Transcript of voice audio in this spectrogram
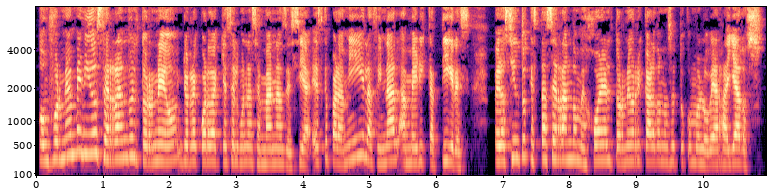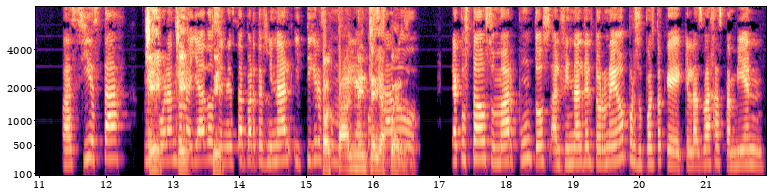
conforme han venido cerrando el torneo, yo recuerdo aquí hace algunas semanas decía, es que para mí la final América Tigres, pero siento que está cerrando mejor el torneo, Ricardo, no sé tú cómo lo veas, Rayados. Así está mejorando Rayados en esta parte final y Tigres totalmente de acuerdo. Le ha costado sumar puntos al final del torneo, por supuesto que, que las bajas también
